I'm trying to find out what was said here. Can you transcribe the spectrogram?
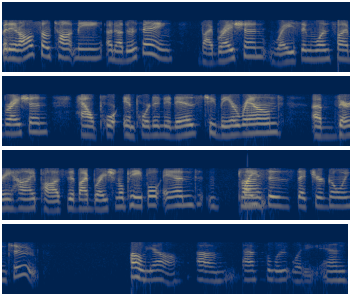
but it also taught me another thing vibration raising one's vibration how por- important it is to be around a very high positive vibrational people and places that you're going to. Oh yeah. Um absolutely. And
